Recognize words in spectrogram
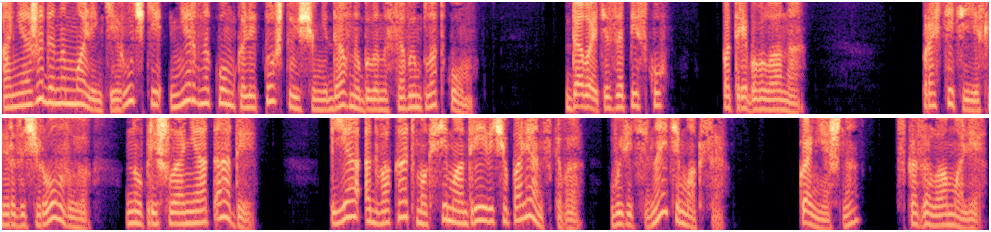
а неожиданно маленькие ручки нервно комкали то, что еще недавно было носовым платком. «Давайте записку», — потребовала она. «Простите, если разочаровываю, но пришла не от Ады. «Я адвокат Максима Андреевича Полянского. Вы ведь знаете Макса?» «Конечно», — сказала Амалия.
